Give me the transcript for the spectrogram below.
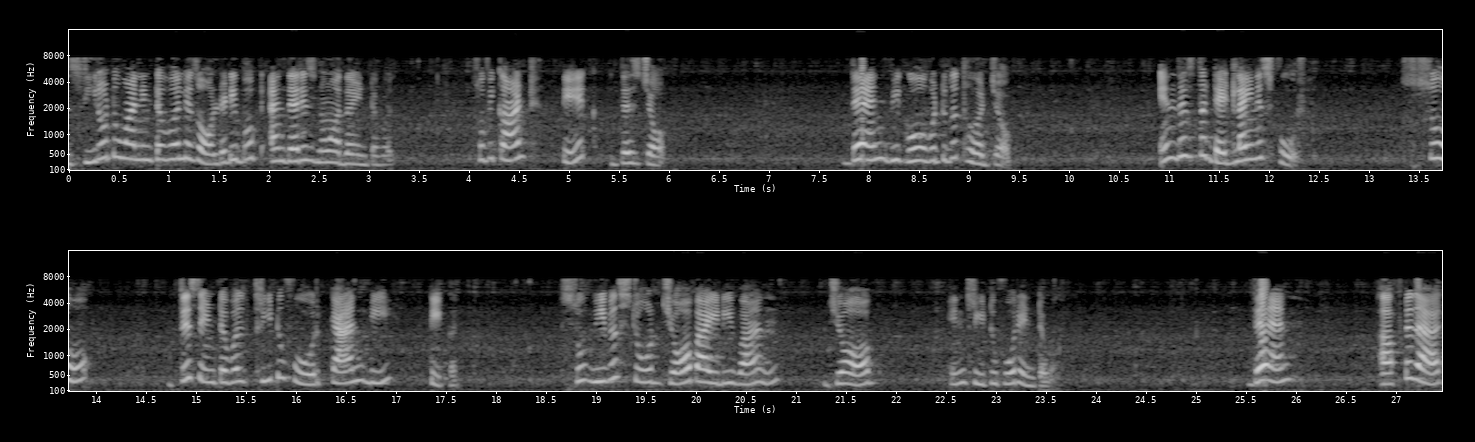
0 to 1 interval is already booked and there is no other interval. So we can't take this job. Then we go over to the third job. In this the deadline is 4. So this interval 3 to 4 can be taken. So we will store job ID 1 job in 3 to 4 interval. Then after that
